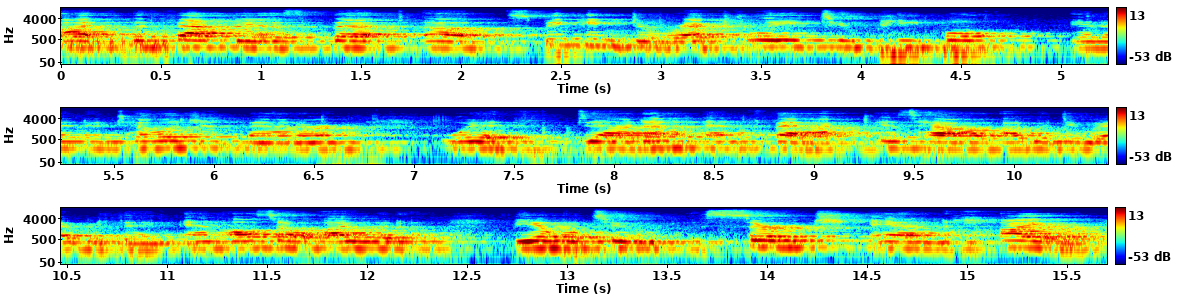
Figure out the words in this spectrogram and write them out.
I, the fact is that uh, speaking directly to people in an intelligent manner with data and fact is how I would do everything. And also, I would be able to search and hire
